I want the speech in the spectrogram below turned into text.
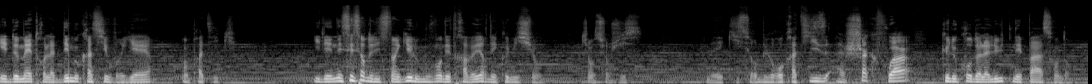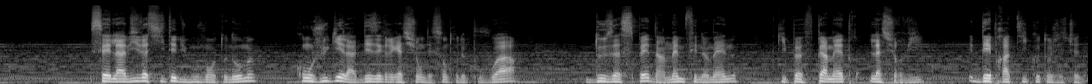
et de mettre la démocratie ouvrière en pratique. Il est nécessaire de distinguer le mouvement des travailleurs des commissions qui en surgissent, mais qui se bureaucratisent à chaque fois que le cours de la lutte n'est pas ascendant. C'est la vivacité du mouvement autonome, conjuguée à la désagrégation des centres de pouvoir, deux aspects d'un même phénomène qui peuvent permettre la survie des pratiques autogestionnaires.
